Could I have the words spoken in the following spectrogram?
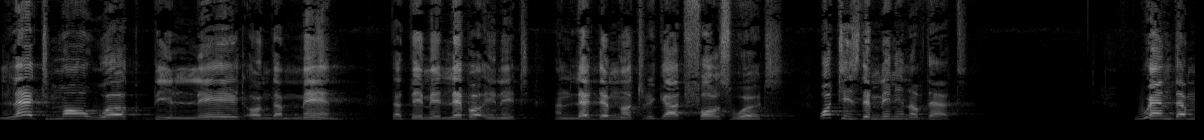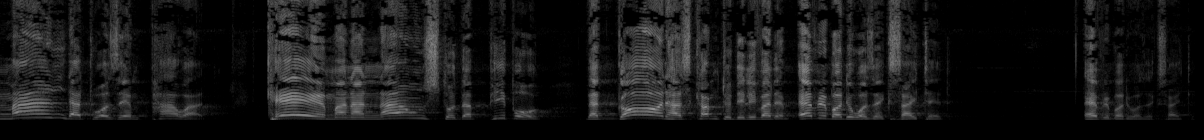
Let more work be laid on the men, that they may labor in it, and let them not regard false words. What is the meaning of that? When the man that was empowered came and announced to the people that God has come to deliver them, everybody was excited. Everybody was excited.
